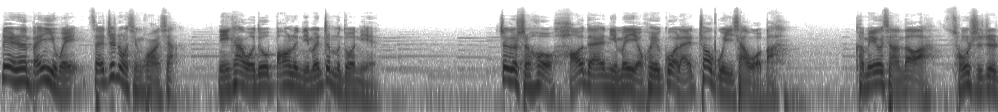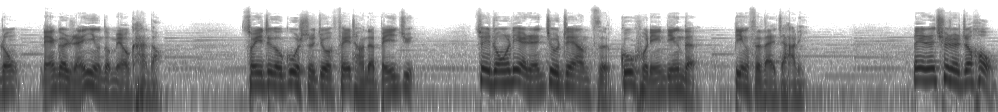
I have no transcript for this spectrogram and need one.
猎人本以为在这种情况下，你看我都帮了你们这么多年，这个时候好歹你们也会过来照顾一下我吧。可没有想到啊，从始至终连个人影都没有看到，所以这个故事就非常的悲剧。最终猎人就这样子孤苦伶仃的病死在家里。猎人去世之后，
